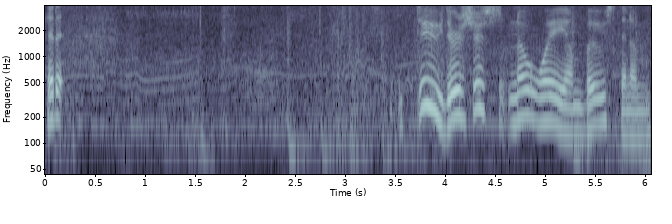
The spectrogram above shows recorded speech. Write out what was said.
Hit it. Dude, there's just no way I'm boosting him.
